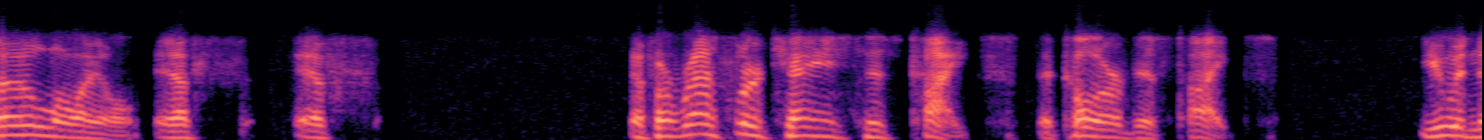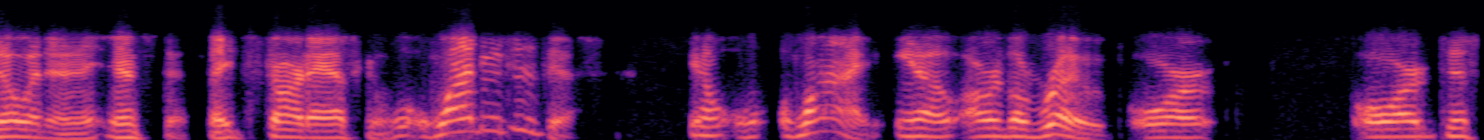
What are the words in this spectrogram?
so loyal. If if if a wrestler changed his tights, the color of his tights, you would know it in an instant. They'd start asking, "Why do you do this? You know, why? You know, or the rope, or or just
